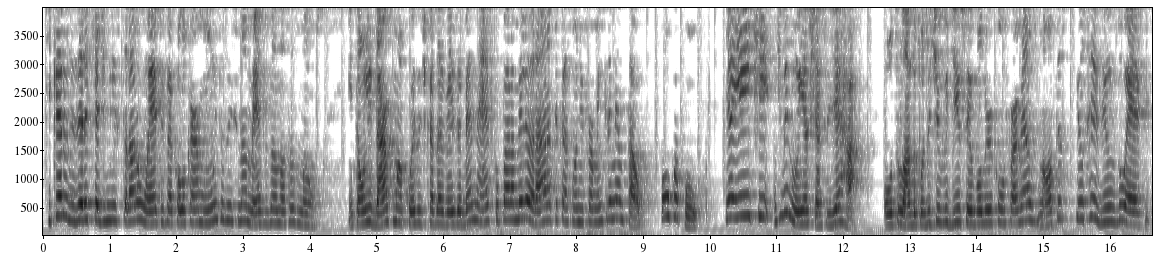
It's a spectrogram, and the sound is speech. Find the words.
O que quero dizer é que administrar um app vai colocar muitos ensinamentos nas nossas mãos, então lidar com uma coisa de cada vez é benéfico para melhorar a aplicação de forma incremental, pouco a pouco. E aí a gente diminui as chances de errar. Outro lado positivo disso é evoluir conforme as notas e os reviews do app,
